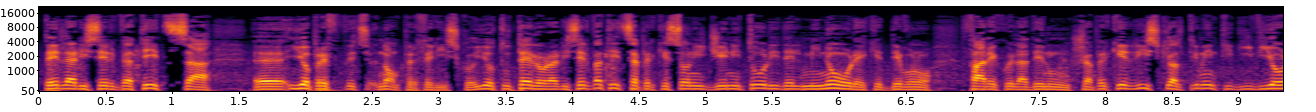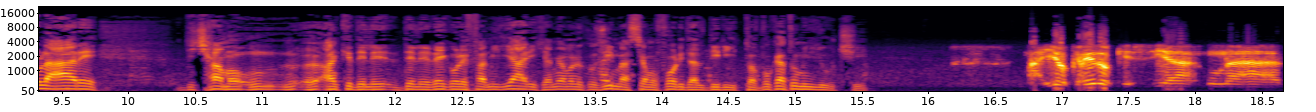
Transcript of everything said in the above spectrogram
per la riservatezza eh, io prefer- non preferisco, io tutelo la riservatezza perché sono i genitori del minore che devono fare quella denuncia, perché il rischio altrimenti di violare diciamo, un, eh, anche delle, delle, regole familiari, chiamiamole così, ma siamo fuori dal diritto. Avvocato Migliucci. Ma io credo che sia una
